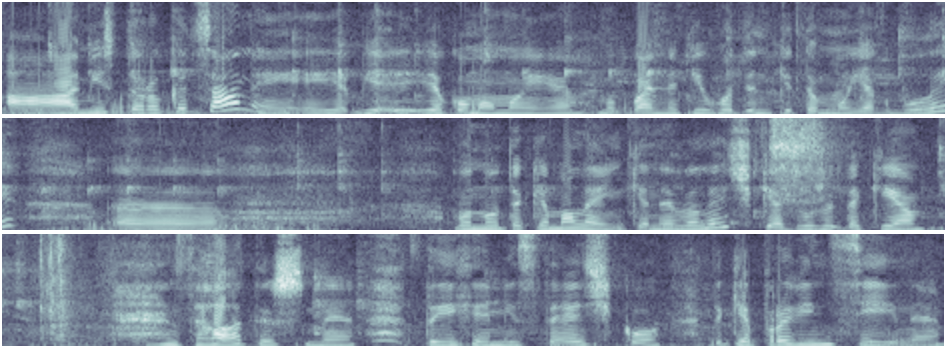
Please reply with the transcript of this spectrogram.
А місто Рокицани, в якому ми буквально півгодинки тому як були, е, воно таке маленьке, невеличке, дуже таке затишне, тихе містечко, таке провінційне.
